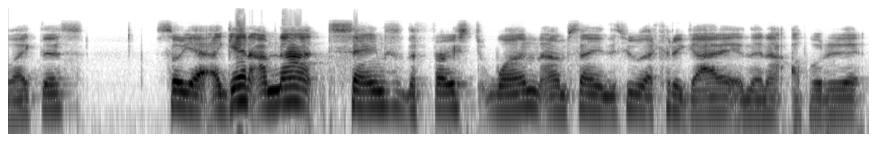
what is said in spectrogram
like this. So yeah, again, I'm not saying this is the first one. I'm saying these people that could have got it and then I uploaded it.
